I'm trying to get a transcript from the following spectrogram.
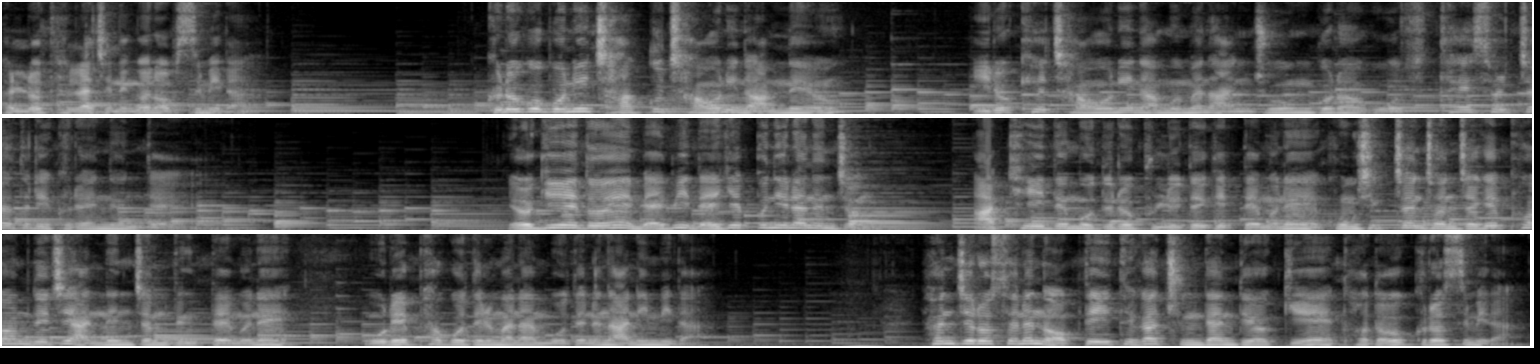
별로 달라지는 건 없습니다. 그러고 보니 자꾸 자원이 남네요. 이렇게 자원이 남으면 안 좋은 거라고 스타 해설자들이 그랬는데. 여기에 더해 맵이 4개뿐이라는 점, 아케이드 모드로 분류되기 때문에 공식전 전적에 포함되지 않는 점 등 때문에 오래 파고들 만한 모드는 아닙니다. 현재로서는 업데이트가 중단되었기에 더더욱 그렇습니다.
